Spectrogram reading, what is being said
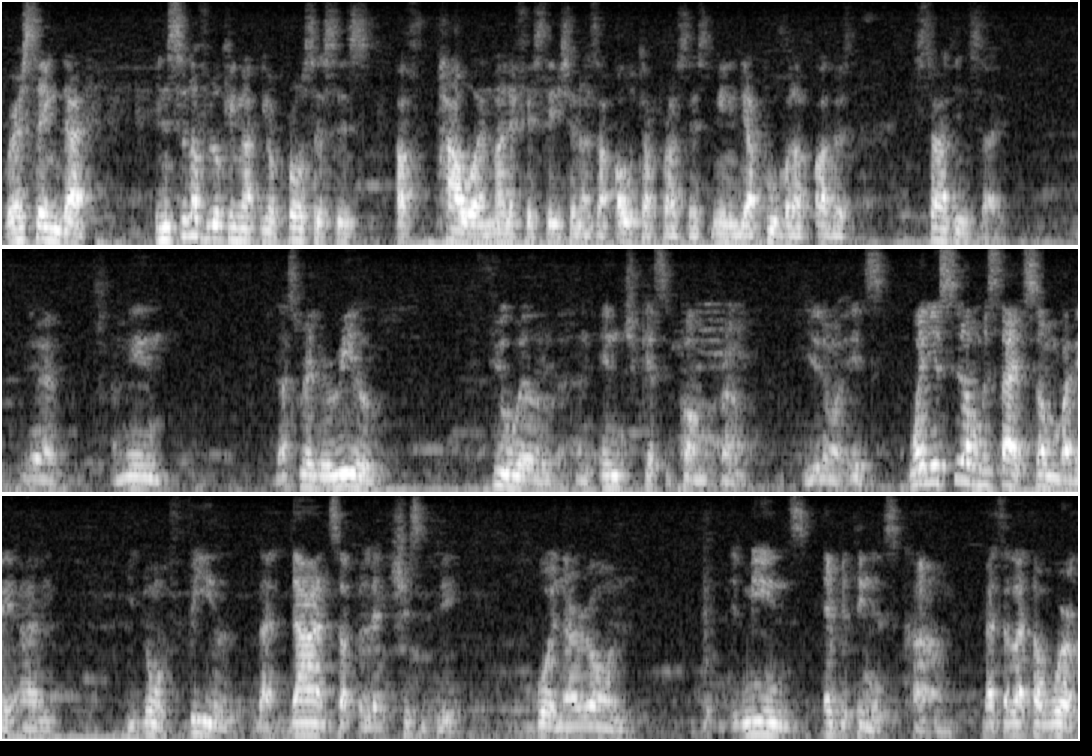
We're saying that instead of looking at your processes of power and manifestation as an outer process, meaning the approval of others, start inside. Yeah, I mean, that's where the real fuel and intricacy come from. You know, it's when you sit down beside somebody and you don't feel that dance of electricity going around, it means everything is calm. That's a lot of work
